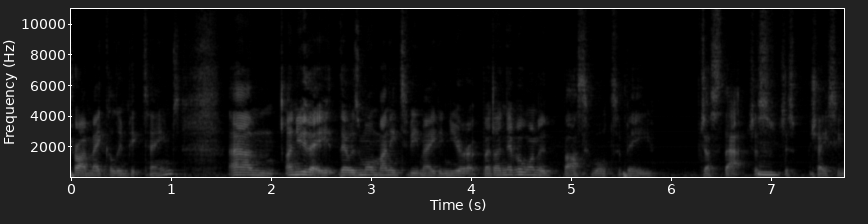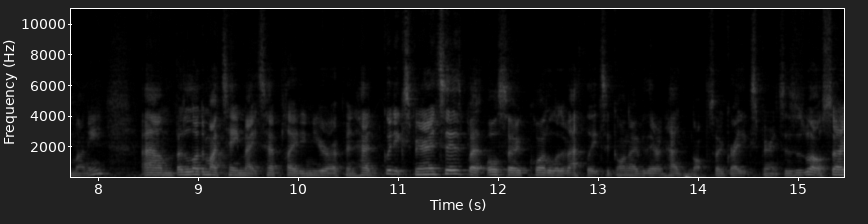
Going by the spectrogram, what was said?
try and make Olympic teams. Um, I knew that there was more money to be made in Europe, but I never wanted basketball to be just that, just just chasing money. Um, but a lot of my teammates have played in Europe and had good experiences, but also quite a lot of athletes have gone over there and had not so great experiences as well. So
